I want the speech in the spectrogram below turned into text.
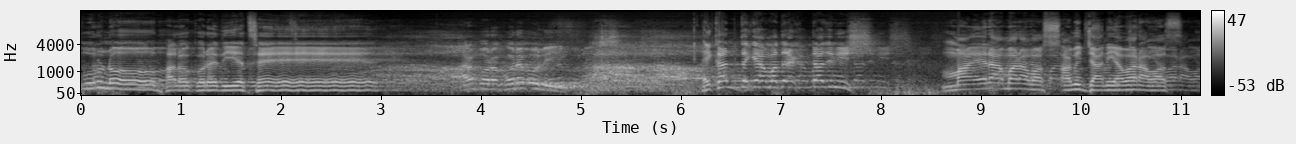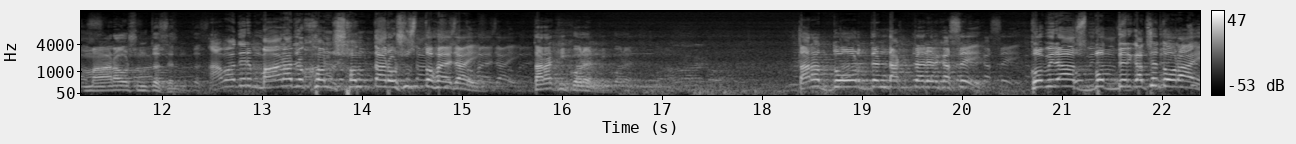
পূর্ণ ভালো করে দিয়েছে। আর বড় করে বলি, এখান থেকে আমাদের একটা জিনিস, মায়েরা আমার আওয়াজ, আমি জানি আমার আওয়াজ, মারাও শুনতেছেন। আমাদের মারা যখন সন্তান অসুস্থ হয়ে যায়, তারা কি করেন? তারা দৌড় দেন ডাক্তারের কাছে। কবিরাজ বৈদ্যের কাছে দৌড়ায়,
